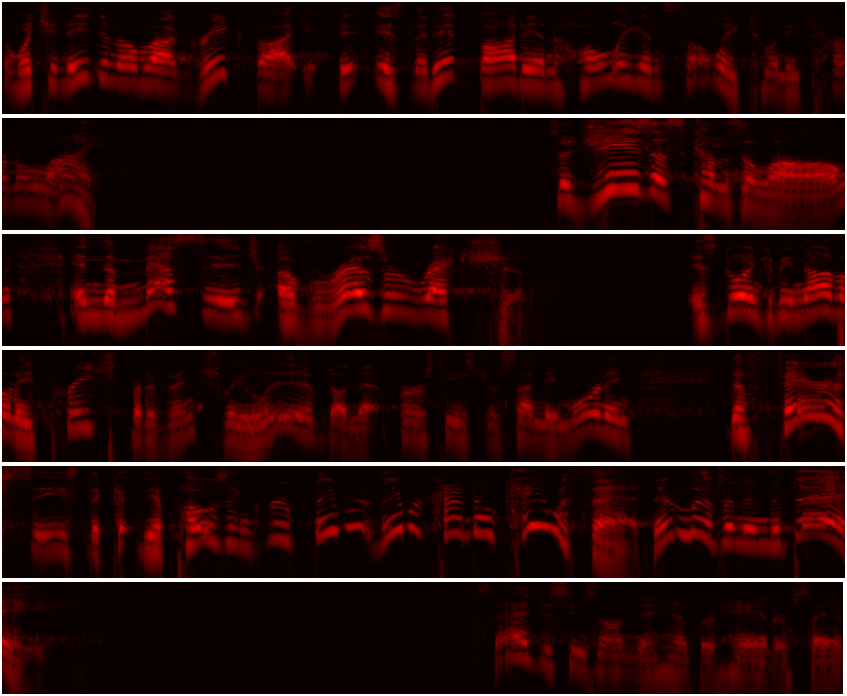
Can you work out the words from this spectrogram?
And what you need to know about Greek thought is that it bought in wholly and solely to an eternal life. So Jesus comes along, and the message of resurrection is going to be not only preached but eventually lived on that first Easter Sunday morning. The Pharisees, the, the opposing group, they were, they were kind of okay with that. They're living in the day. Sadducees, on the other hand, are saying,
